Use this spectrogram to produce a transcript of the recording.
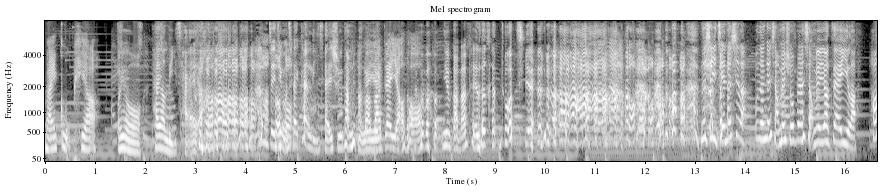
买股票。哎呦，他要理财啊！最近我在看理财书，他们两个爸爸在摇头，因为爸爸赔了很多钱。那是以前的事了，不能跟小妹说，不然小妹要在意了。好，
